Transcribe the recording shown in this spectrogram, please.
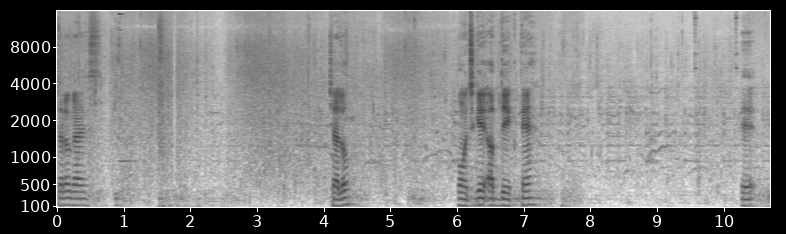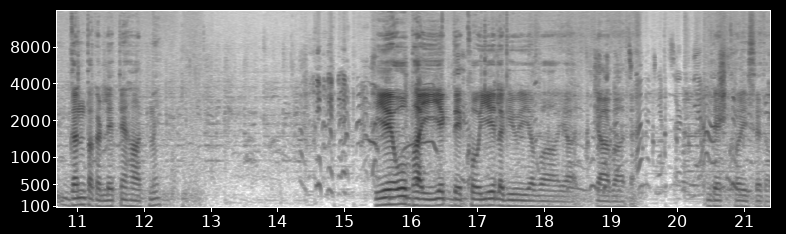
चलो गाइस चलो पहुँच गए अब देखते हैं ये गन पकड़ लेते हैं हाथ में ये ओ भाई ये देखो ये लगी हुई है वाह यार क्या बात है. देखो इसे तो.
